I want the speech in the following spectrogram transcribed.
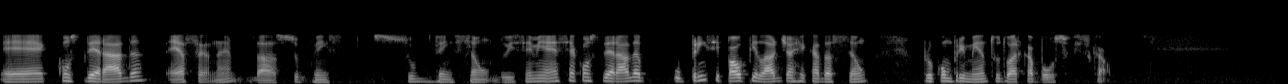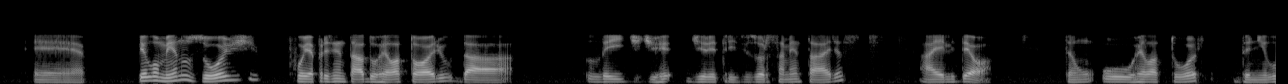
é considerada, essa né, da subvenção do ICMS, é considerada o principal pilar de arrecadação para o cumprimento do arcabouço fiscal. É, pelo menos hoje foi apresentado o relatório da Lei de Diretrizes Orçamentárias, a LDO. Então, o relator Danilo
